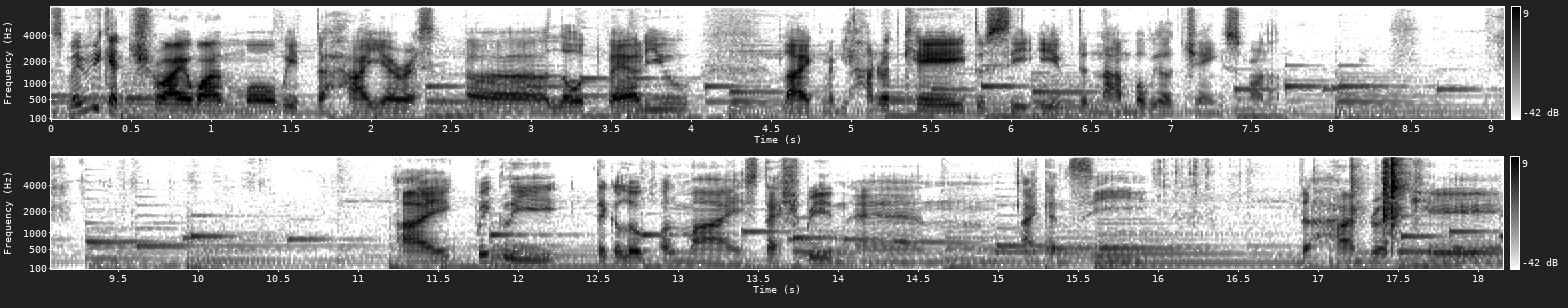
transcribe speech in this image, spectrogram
So maybe we can try one more with the higher uh, load value, like maybe 100k to see if the number will change or not. I quickly take a look on my stash bin and I can see the 100k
